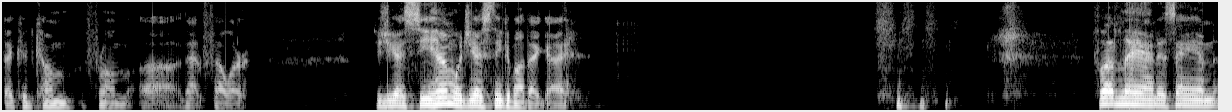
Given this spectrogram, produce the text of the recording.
that could come from uh, that feller. Did you guys see him? What did you guys think about that guy? Floodland is saying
